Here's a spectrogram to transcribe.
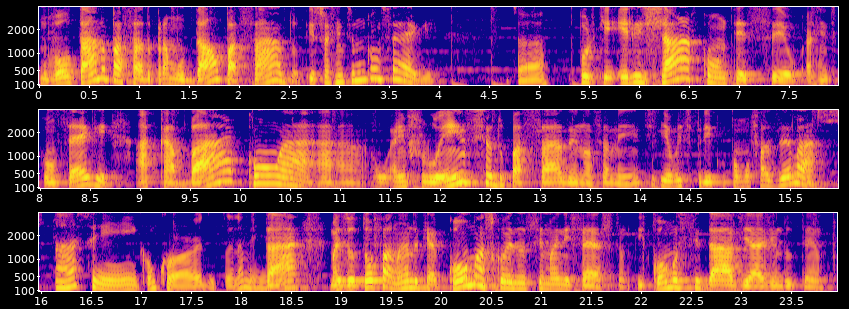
Voltar no passado para mudar o passado, isso a gente não consegue. Tá porque ele já aconteceu. A gente consegue acabar com a, a, a, influência do passado em nossa mente e eu explico como fazer lá. Ah, sim, concordo plenamente. Tá? Mas eu tô falando que é como as coisas se manifestam e como se dá a viagem do tempo.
